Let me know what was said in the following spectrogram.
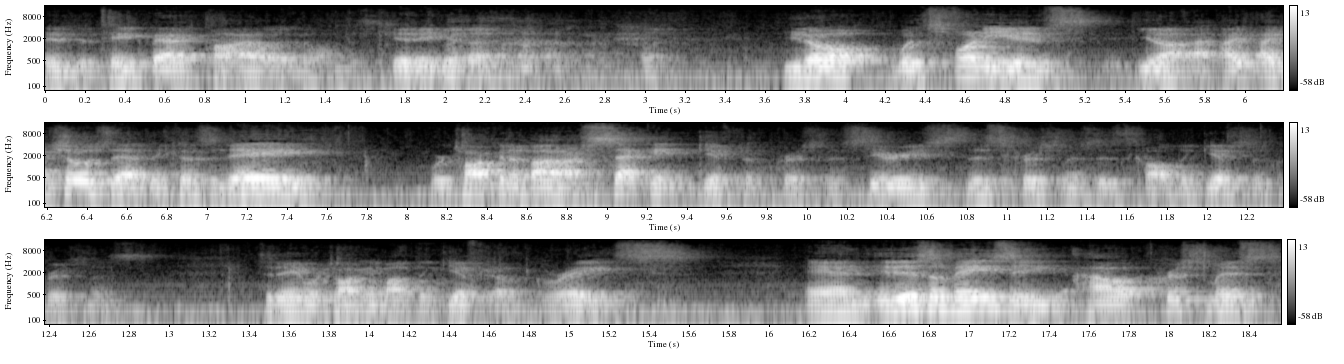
in the take back pile. No, I'm just kidding. you know, what's funny is, you know, I, I chose that because today we're talking about our second gift of Christmas. Series this Christmas is called The Gifts of Christmas. Today we're talking about the gift of grace. And it is amazing how Christmas,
